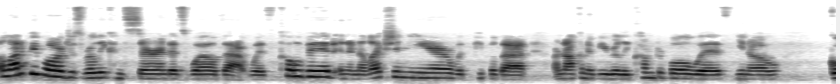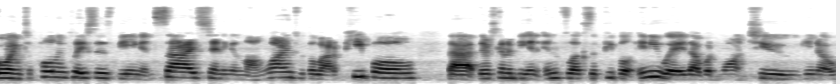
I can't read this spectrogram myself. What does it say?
a lot of people are just really concerned as well that with COVID in an election year, with people that are not going to be really comfortable with, you know, going to polling places, being inside, standing in long lines with a lot of people, that there's going to be an influx of people anyway that would want to, you know,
